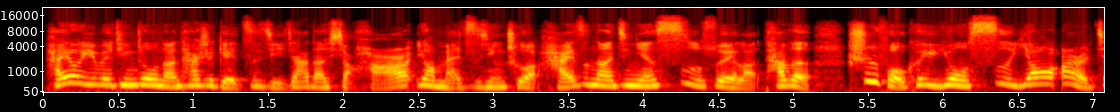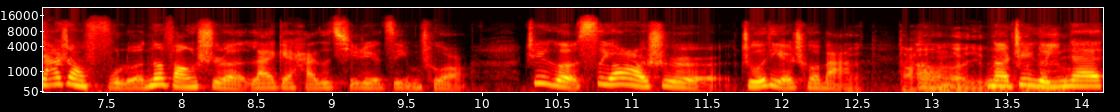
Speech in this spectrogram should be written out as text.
还有一位听众呢，他是给自己家的小孩儿要买自行车，孩子呢今年四岁了，他问是否可以用四幺二加上辅轮的方式来给孩子骑这个自行车。这个四幺二是折叠车吧？大行的一个。那这个应该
